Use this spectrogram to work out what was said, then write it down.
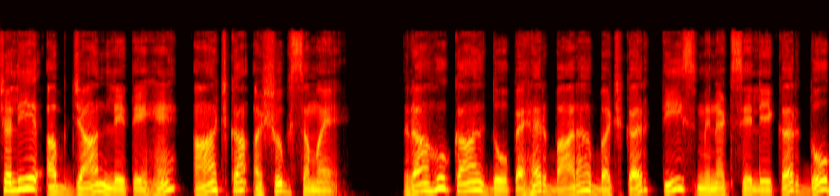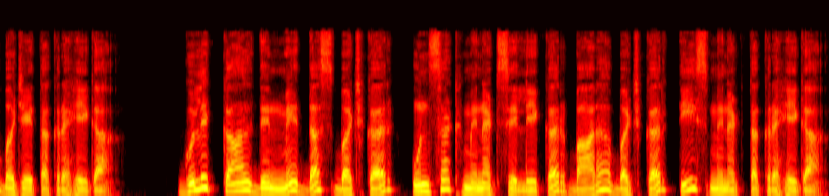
चलिए अब जान लेते हैं आज का अशुभ समय। राहु काल दोपहर बारह बजकर तीस मिनट से लेकर दो बजे तक रहेगा। गुलिक काल दिन में दस बजकर उनसठ मिनट से लेकर बारह बजकर तीस मिनट तक रहेगा।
